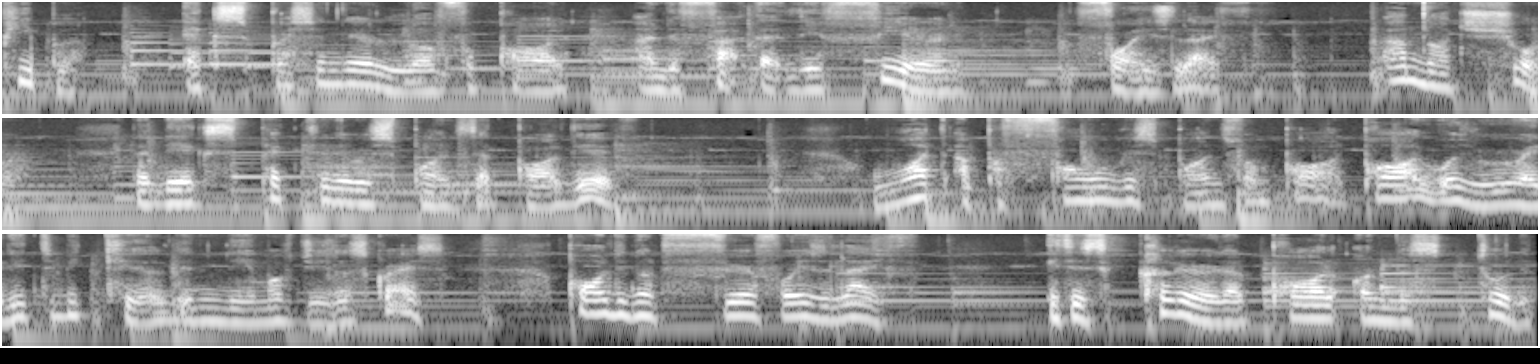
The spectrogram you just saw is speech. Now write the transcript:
people expressing their love for Paul and the fact that they feared for his life. I'm not sure that they expected the response that Paul gave. What a profound response from Paul. Paul was ready to be killed in the name of Jesus Christ. Paul did not fear for his life. It is clear that Paul understood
